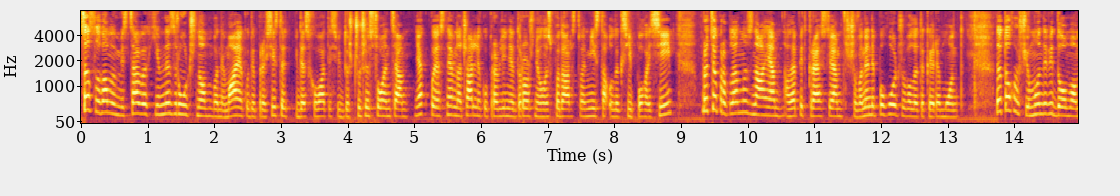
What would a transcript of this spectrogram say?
За словами місцевих, їм незручно, бо немає куди присісти і де сховатись від дощу чи сонця. Як пояснив начальник управління дорожнього господарства міста Олексій Погасій, про цю проблему знає, але підкреслює, що вони не погоджували такий ремонт. До того ж, йому невідомо,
